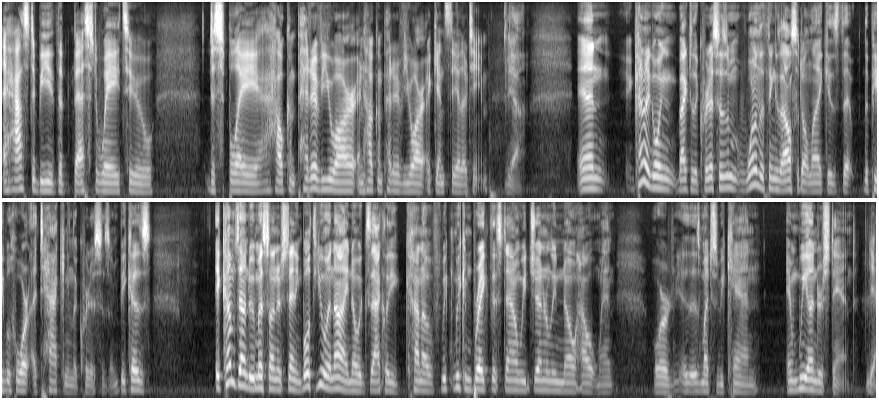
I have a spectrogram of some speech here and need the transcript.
it has to be the best way to display how competitive you are and how competitive you are against the other team. Yeah. And kind of going back to the criticism, one of the things I also don't like is that the people who are attacking the criticism because it comes down to a misunderstanding. Both you and I know exactly kind of we we can break this down. We generally know how it went or as much as we can and we understand. Yeah.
